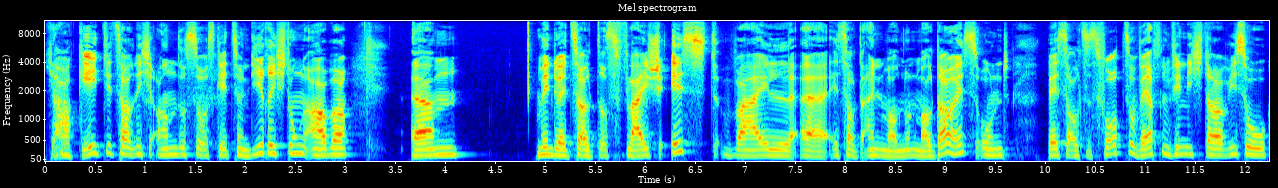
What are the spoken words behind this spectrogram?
ja, geht jetzt halt nicht anders, so, es geht so in die Richtung, aber ähm, wenn du jetzt halt das Fleisch isst, weil äh, es halt einmal nun mal da ist und besser als es vorzuwerfen, finde ich da, wieso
